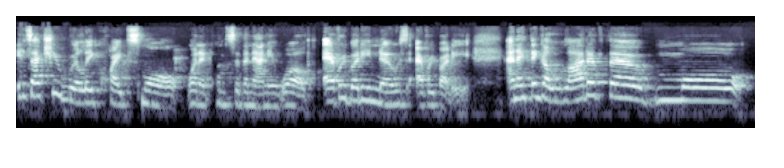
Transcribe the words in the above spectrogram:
it's actually really quite small when it comes to the nanny world. Everybody knows everybody. And I think a lot of the more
